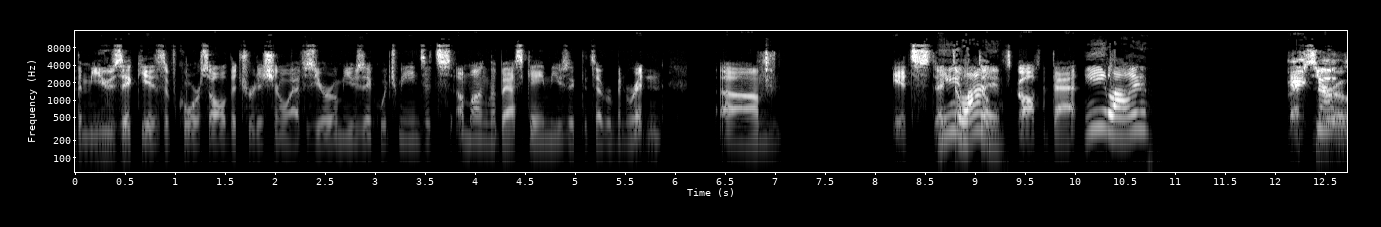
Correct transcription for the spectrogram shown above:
the music is, of course, all the traditional F Zero music, which means it's among the best game music that's ever been written. Um, it's uh, You don't, lying. don't scoff at that. You ain't lying. F-Zero-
